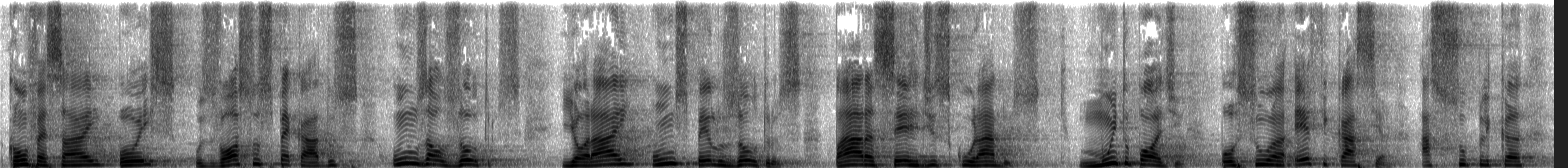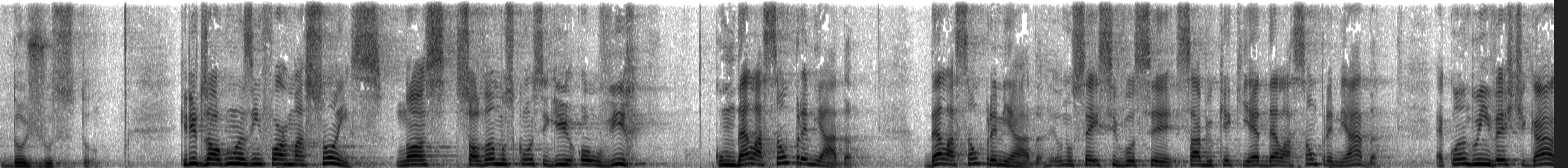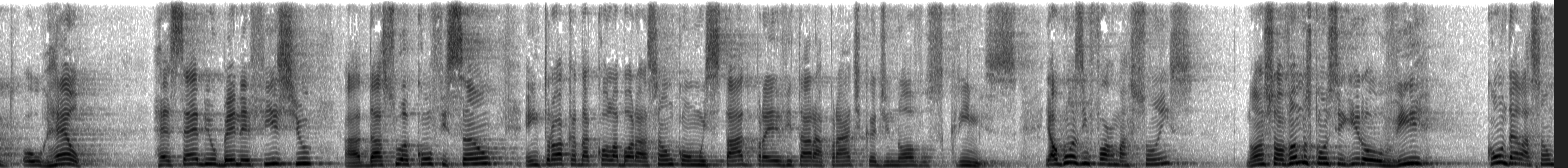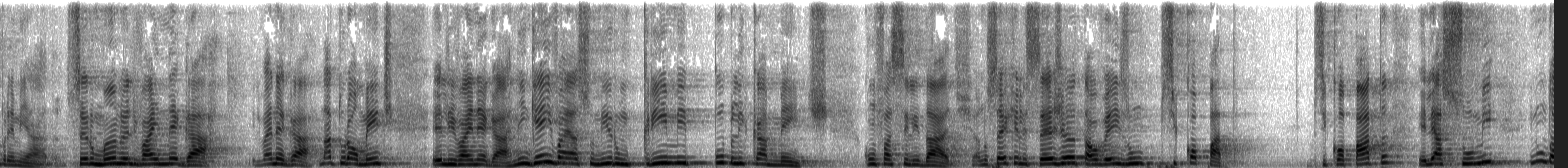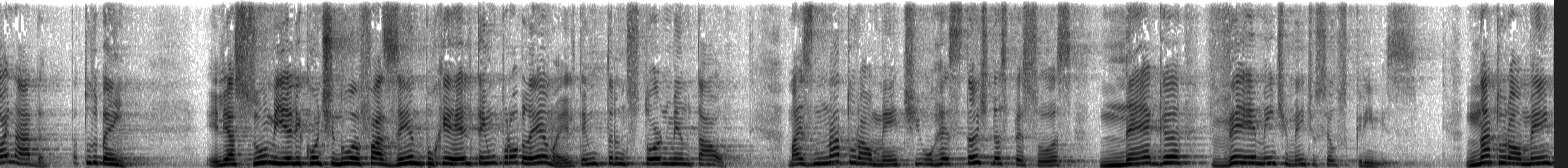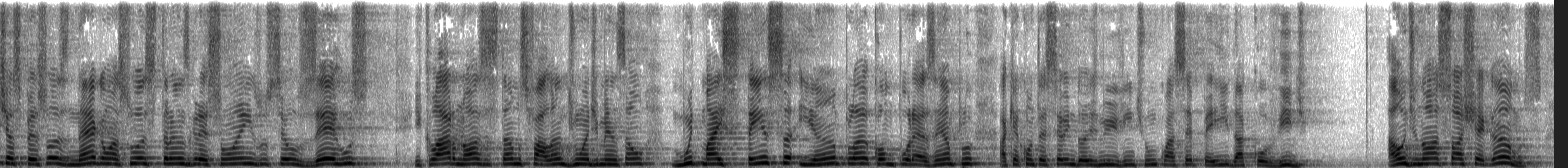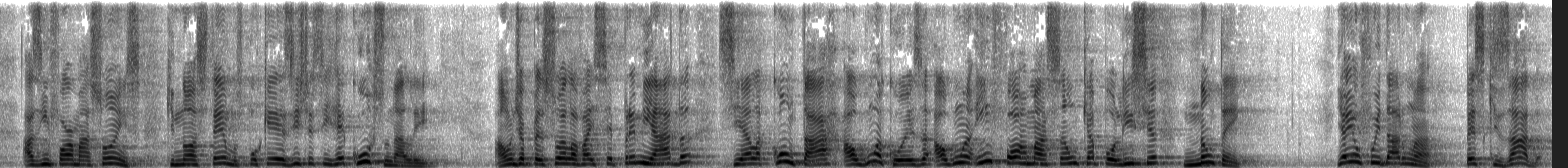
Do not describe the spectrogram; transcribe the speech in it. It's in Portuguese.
Confessai, pois, os vossos pecados uns aos outros e orai uns pelos outros, para serdes curados. Muito pode, por sua eficácia, a súplica do justo. Queridos, algumas informações nós só vamos conseguir ouvir com delação premiada. Delação premiada. Eu não sei se você sabe o que é delação premiada. É quando o investigado ou o réu recebe o benefício da sua confissão em troca da colaboração com o Estado para evitar a prática de novos crimes. E algumas informações nós só vamos conseguir ouvir com delação premiada. O ser humano ele vai negar, ele vai negar, naturalmente ele vai negar. Ninguém vai assumir um crime publicamente com facilidade, a não ser que ele seja talvez um psicopata. O psicopata, ele assume e não dói nada, está tudo bem. Ele assume e ele continua fazendo porque ele tem um problema, ele tem um transtorno mental. Mas naturalmente o restante das pessoas nega veementemente os seus crimes. Naturalmente as pessoas negam as suas transgressões, os seus erros, e claro, nós estamos falando de uma dimensão muito mais tensa e ampla, como por exemplo a que aconteceu em 2021 com a CPI da Covid, aonde nós só chegamos as informações que nós temos, porque existe esse recurso na lei, onde a pessoa ela vai ser premiada se ela contar alguma coisa, alguma informação que a polícia não tem. E aí eu fui dar uma pesquisada,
